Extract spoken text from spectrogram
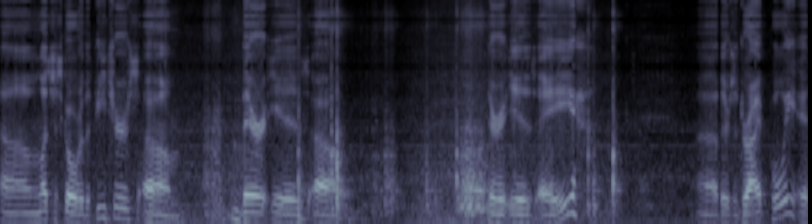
um, let's just go over the features. Um, there is uh, there is a uh, there's a drive pulley.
